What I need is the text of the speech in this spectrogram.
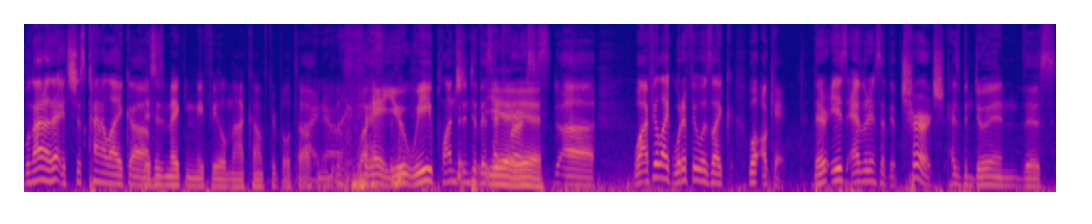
Well, not only that, it's just kind of like um, this is making me feel not comfortable talking. I know. about well, hey, you we plunged into this Yeah, head first. Uh, well, I feel like what if it was like, well, okay, there is evidence that the church has been doing this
